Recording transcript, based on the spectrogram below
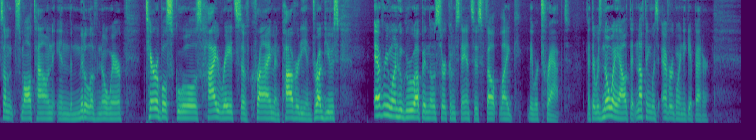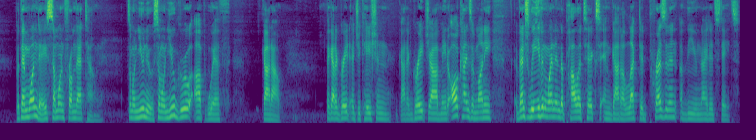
some small town in the middle of nowhere, terrible schools, high rates of crime and poverty and drug use. Everyone who grew up in those circumstances felt like they were trapped, that there was no way out, that nothing was ever going to get better. But then one day, someone from that town, someone you knew, someone you grew up with, got out. They got a great education, got a great job, made all kinds of money, eventually even went into politics and got elected President of the United States.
